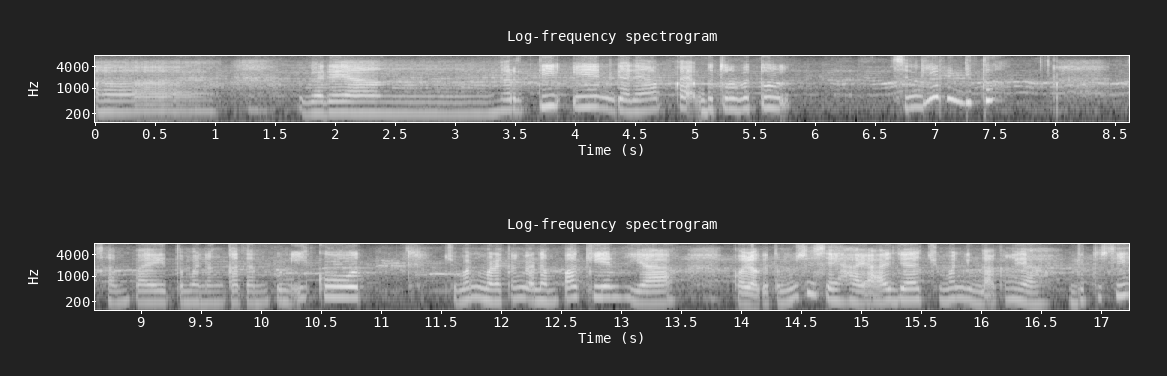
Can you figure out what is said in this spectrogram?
uh, gak ada yang ngertiin gak ada apa kayak betul-betul sendiri gitu. Sampai teman angkatan pun ikut. Cuman mereka nggak nampakin ya. Kalau ketemu sih saya aja cuman di belakang ya gitu sih.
